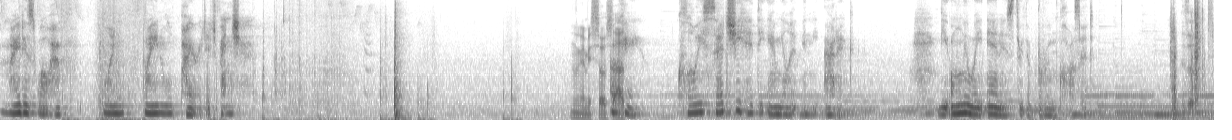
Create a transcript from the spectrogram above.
might as well have one final pirate adventure. I'm gonna be so sad. Okay. Chloe said she hid the amulet in the attic. The only way in is through the broom closet. Is it?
